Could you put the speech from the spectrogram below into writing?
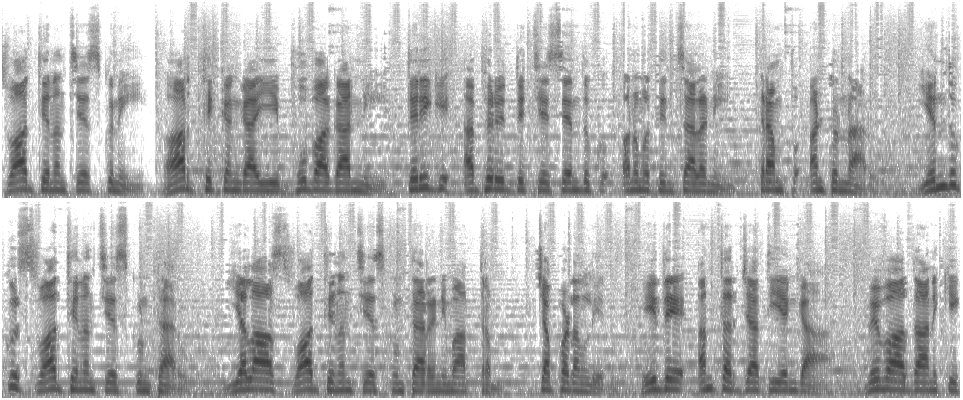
స్వాధీనం చేసుకుని ఆర్థికంగా ఈ భూభాగాన్ని తిరిగి అభివృద్ధి చేసేందుకు అనుమతించాలని ట్రంప్ అంటున్నారు. ఎందుకు స్వాధీనం చేసుకుంటారు? ఎలా స్వాధీనం చేసుకుంటారని మాత్రం చెప్పడం లేదు. ఇదే అంతర్జాతీయంగా వివాదానికి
